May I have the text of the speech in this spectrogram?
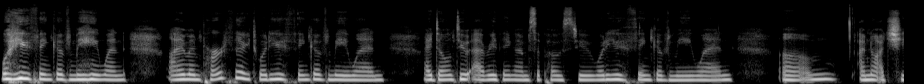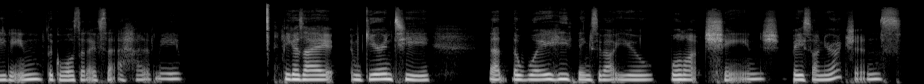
What do you think of me when I'm imperfect? What do you think of me when I don't do everything I'm supposed to? What do you think of me when um, I'm not achieving the goals that I've set ahead of me? Because I am guarantee that the way he thinks about you will not change based on your actions.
